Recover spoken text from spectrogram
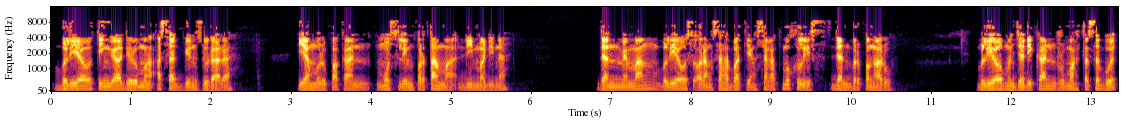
beliau tinggal di rumah Asad bin Zurarah yang merupakan muslim pertama di Madinah dan memang beliau seorang sahabat yang sangat mukhlis dan berpengaruh. Beliau menjadikan rumah tersebut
